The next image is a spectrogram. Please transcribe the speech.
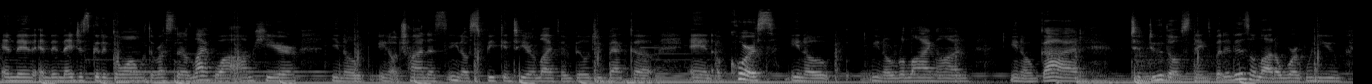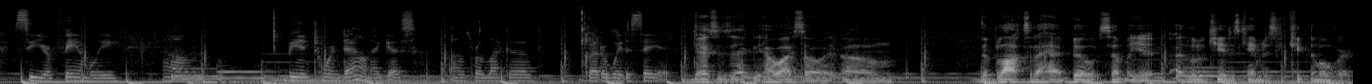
and then and then they just get to go on with the rest of their life while I'm here you know, you know, trying to, you know, speak into your life and build you back up. And of course, you know, you know, relying on, you know, God to do those things. But it is a lot of work when you see your family um, being torn down, I guess, uh, for lack of better way to say it. That's exactly how I saw it. Um, the blocks that I had built, somebody, a little kid just came and just kicked them over,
